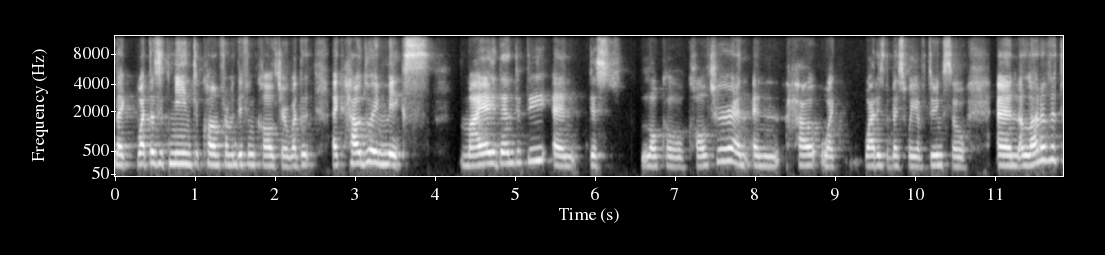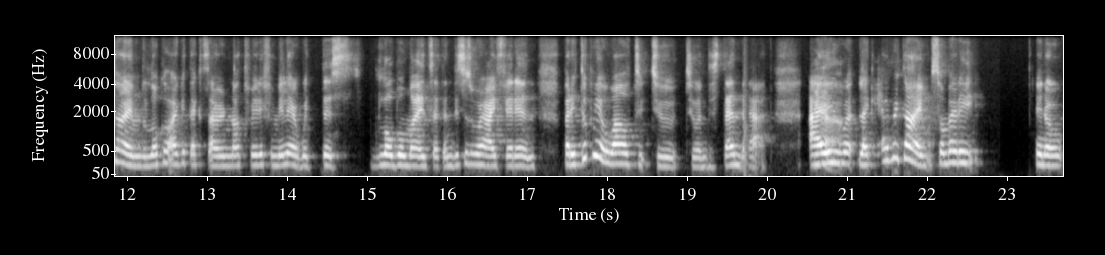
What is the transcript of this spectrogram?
like what does it mean to come from a different culture? What do, like how do I mix my identity and this local culture and and how what what is the best way of doing so. And a lot of the time the local architects are not really familiar with this global mindset and this is where i fit in. But it took me a while to to to understand that. Yeah. i like every time somebody you know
